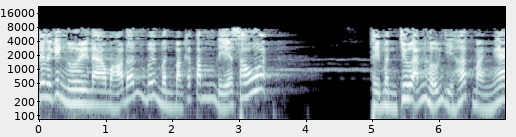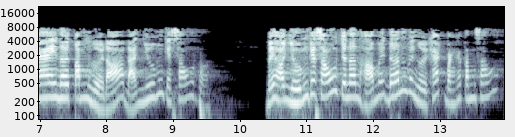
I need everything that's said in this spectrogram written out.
Cho nên cái người nào mà họ đến với mình bằng cái tâm địa xấu á, Thì mình chưa ảnh hưởng gì hết, Mà ngay nơi tâm người đó đã nhuốm cái xấu rồi Bởi họ nhuộm cái xấu cho nên họ mới đến với người khác bằng cái tâm xấu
